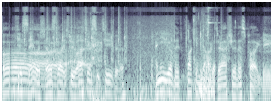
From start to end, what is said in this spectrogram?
If you're sandwiched, I was like, you should be watching CT, bro. I need to go to the fucking dogs after this pug, dude.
